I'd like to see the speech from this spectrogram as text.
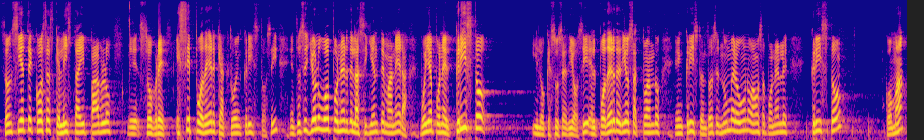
Son siete cosas que lista ahí Pablo eh, sobre ese poder que actuó en Cristo. ¿sí? Entonces yo lo voy a poner de la siguiente manera. Voy a poner Cristo y lo que sucedió. ¿sí? El poder de Dios actuando en Cristo. Entonces, número uno, vamos a ponerle Cristo, coma,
